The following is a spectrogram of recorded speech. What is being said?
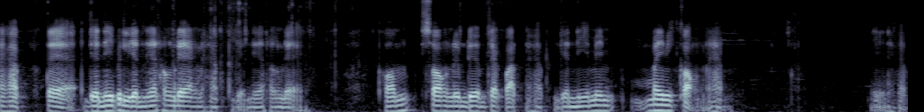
นะครับ แต่เหรียญนี้เป็นเหรียญเนื้อทองแดงนะครับเหรียญเนื้อทองแดง พร้อมซองเดิมๆจากวัดนะครับเหรียญนี้ไม่ไม่มีกล่องนะครับ นี่นะครับ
